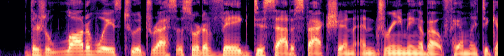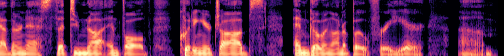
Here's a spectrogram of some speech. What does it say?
there's a lot of ways to address a sort of vague dissatisfaction and dreaming about family togetherness that do not involve quitting your jobs and going on a boat for a year. Um,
